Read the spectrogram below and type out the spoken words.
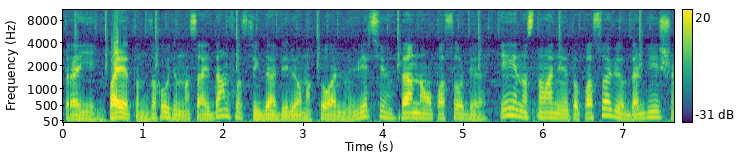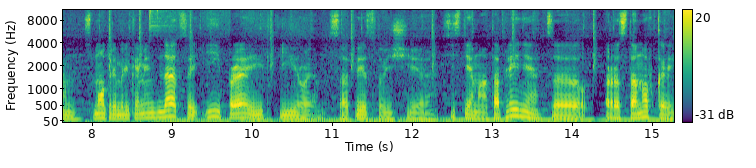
строений. Поэтому заходим на сайт Danfoss, всегда берем актуальную версию данного пособия, и на основании этого пособия в дальнейшем смотрим рекомендации и проектируем соответствующие системы отопления с расстоянием установкой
